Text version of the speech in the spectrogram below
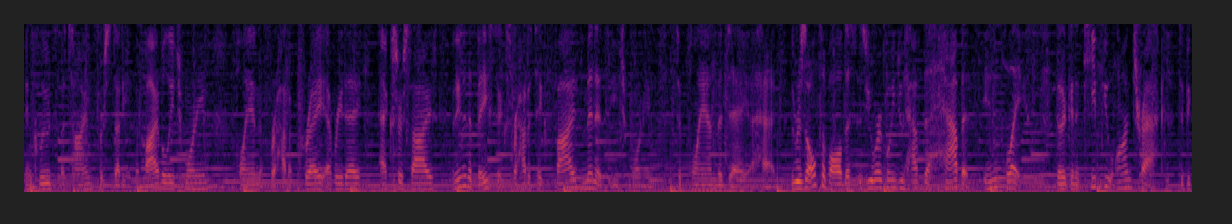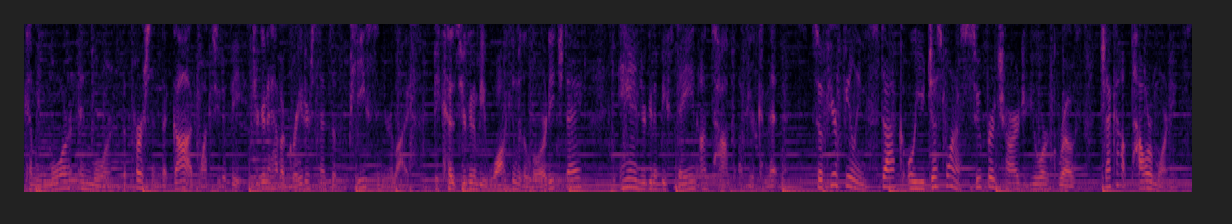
includes a time for studying the Bible each morning, plan for how to pray every day, exercise, and even the basics for how to take five minutes each morning to plan the day ahead. The result of all this is you are going to have the habits in place that are going to keep you on track to becoming more and more the person that God wants you to be. You're going to have a greater sense of peace in your life because you're going to be walking with the Lord each day and you're going to be staying on top of your commitments. So if you're feeling stuck or you just want to supercharge your growth, check out Power Mornings.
